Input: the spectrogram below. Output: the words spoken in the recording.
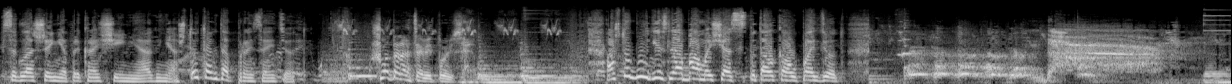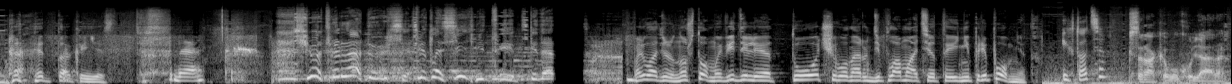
соглашение о прекращении огня, что тогда произойдет? Що ти на це відповісти? А что будет, если Обама сейчас с потолка упадет? Это так и есть. Чего ты радуешься? Светло-синий ты, пидор. Мария Владимировна, ну что, мы видели то, чего, наверное, дипломатия-то и не припомнит. І хто це? Срака в окулярах.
